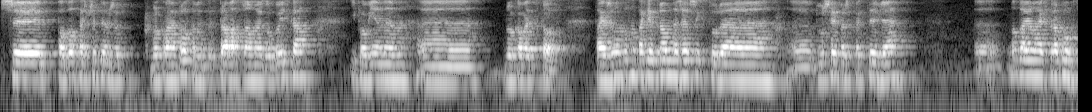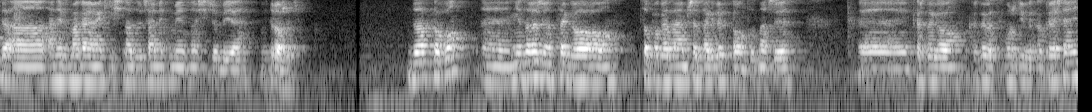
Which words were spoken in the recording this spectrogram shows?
czy pozostać przy tym, że blokowałem prostą, więc to jest prawa strona mojego boiska i powinienem e, blokować skos. Także no to są takie drobne rzeczy, które e, w dłuższej perspektywie e, no dają ekstra punkty, a, a nie wymagają jakichś nadzwyczajnych umiejętności, żeby je wdrożyć. Dodatkowo, e, niezależnie od tego, co pokazałem przed zagrywką, to znaczy każdego, każdego z tych możliwych określeń,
